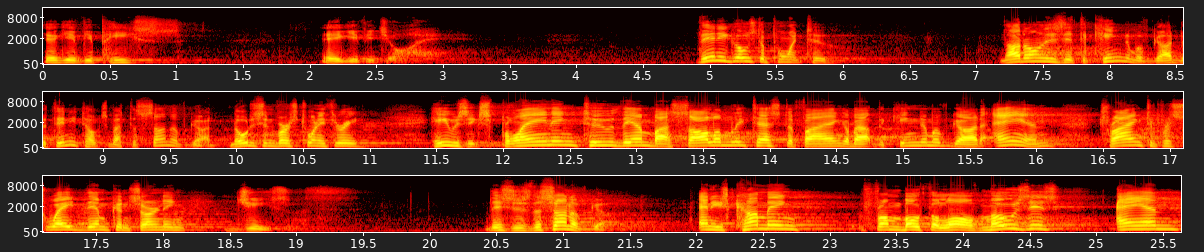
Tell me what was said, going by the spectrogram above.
He'll give you peace. He'll give you joy. Then he goes to point two. Not only is it the kingdom of God, but then he talks about the Son of God. Notice in verse 23, he was explaining to them by solemnly testifying about the kingdom of God and trying to persuade them concerning Jesus. This is the Son of God. And he's coming from both the law of Moses and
